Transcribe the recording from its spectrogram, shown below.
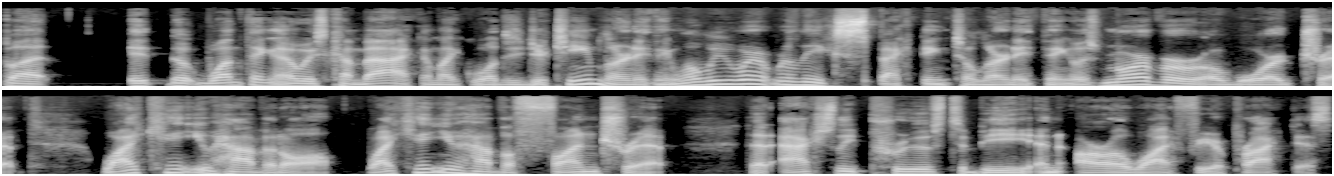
but it the one thing I always come back. I'm like, well, did your team learn anything? Well, we weren't really expecting to learn anything. It was more of a reward trip. Why can't you have it all? Why can't you have a fun trip that actually proves to be an ROI for your practice?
